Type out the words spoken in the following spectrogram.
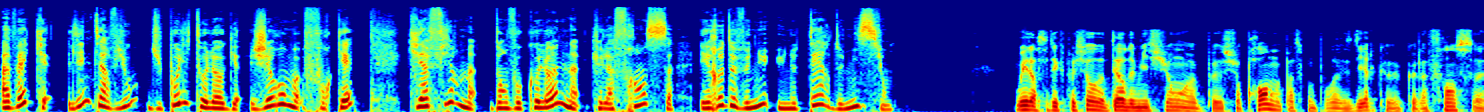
avec l'interview du politologue Jérôme Fourquet qui affirme dans vos colonnes que la France est redevenue une terre de mission. Oui, alors cette expression de terre de mission euh, peut surprendre parce qu'on pourrait se dire que, la France euh,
